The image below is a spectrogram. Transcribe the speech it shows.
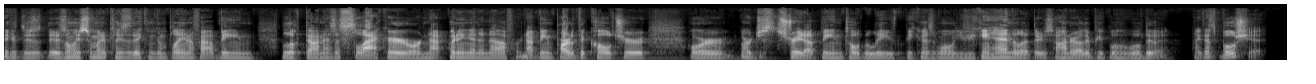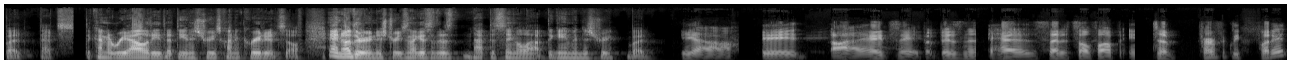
Like there's there's only so many places they can complain about being looked on as a slacker or not putting in enough or not being part of the culture or or just straight up being told to leave because well if you can't handle it there's a hundred other people who will do it. Like that's bullshit. But that's the kind of reality that the industry has kind of created itself, and other industries. And I guess it is not to single out the game industry, but Yeah, it. I hate to say it, but business has set itself up in- to perfectly put it.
